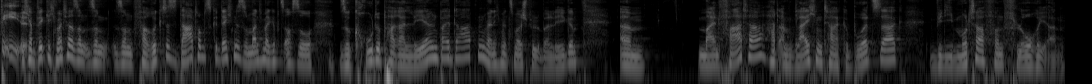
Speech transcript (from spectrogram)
viel. Ich habe wirklich manchmal so, ein- so, so ein verrücktes Datumsgedächtnis und manchmal gibt es auch so, so krude Parallelen bei Daten, wenn ich mir zum Beispiel überlege, ähm, mein Vater hat am gleichen Tag Geburtstag wie die Mutter von Florian,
